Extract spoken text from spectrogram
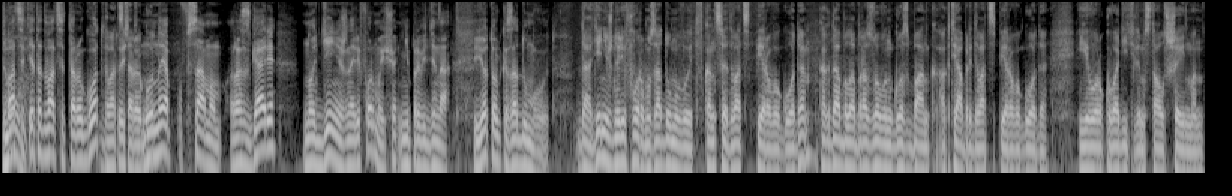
20, ну, это 22 год, 22 то есть год. НЭП в самом разгаре, но денежная реформа еще не проведена. Ее только задумывают. Да, денежную реформу задумывают в конце 2021 года, когда был образован Госбанк, октябрь 2021 года, и его руководителем стал Шейнман.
